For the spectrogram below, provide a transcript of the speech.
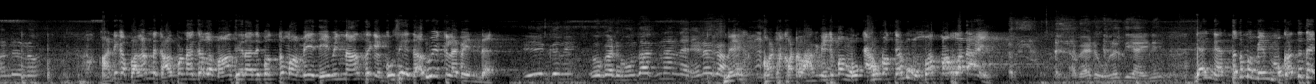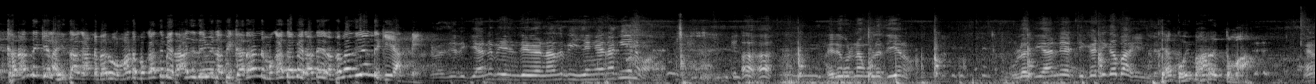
අඬනෝ. අනික බලන්න කල්පනා කරලා මාතේරාධිපතිතුමා මේ දේවින්නාන්සේගේ කුසේ දරුවෙක් ලැබෙන්න ඒකනේ. ඕකට හොඳක් නෑ එනක. මේ කට කට වහගෙන ඉඳපන් ඕක ඇහුනොත් එම උඹත් මල්ලා ඩායි හැබැයි උල තියයිනේ. දැන් ඇත්තටම මේ මොකද්ද දැන් කරන්න කියලා හිතා ගන්න බැරුව මට මොකද්ද මේ රාජදේවියට අපි කරන්නේ මොකද්ද මේ රටේ රටවැසියන්ද කියන්නේ ඊට කියන්නේ පියෙන් දේවනාථ පියෙන් යන්න කියනවා. එතකොට නම් උල තියනවා. උල තියන්නේ ටික ටික බහින්න. දැන් කොයි මහරජතුමා යන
